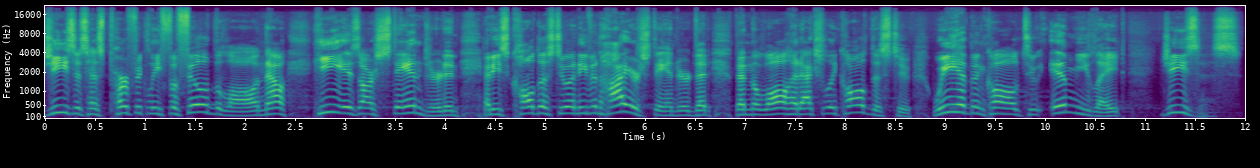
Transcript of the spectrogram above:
Jesus has perfectly fulfilled the law, and now He is our standard, and, and He's called us to an even higher standard that, than the law had actually called us to. We have been called to emulate Jesus.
